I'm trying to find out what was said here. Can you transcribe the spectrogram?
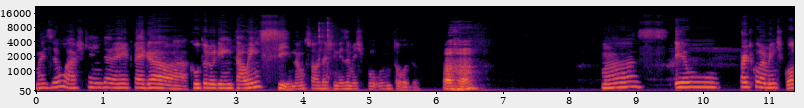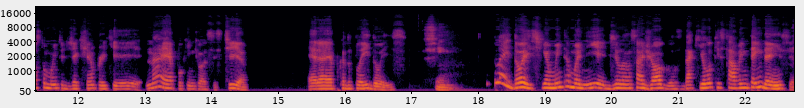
Mas eu acho que ainda é, pega a cultura oriental em si, não só da chinesa, mas tipo um todo. Aham. Mas eu particularmente gosto muito de Jack Chan porque na época em que eu assistia, era a época do Play 2. Sim. O Play 2 tinha muita mania de lançar jogos daquilo que estava em tendência.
